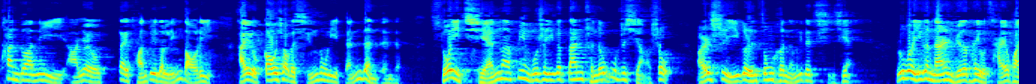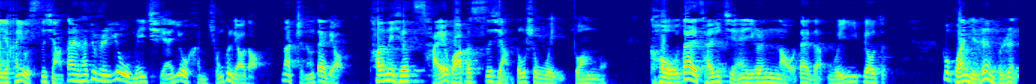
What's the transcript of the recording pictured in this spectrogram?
判断力啊，要有带团队的领导力，还有高效的行动力等等等等。所以钱呢，并不是一个单纯的物质享受，而是一个人综合能力的体现。如果一个男人觉得他有才华，也很有思想，但是他就是又没钱，又很穷困潦倒，那只能代表他的那些才华和思想都是伪装的。口袋才是检验一个人脑袋的唯一标准。不管你认不认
